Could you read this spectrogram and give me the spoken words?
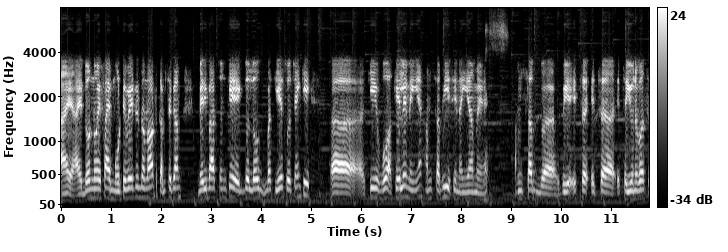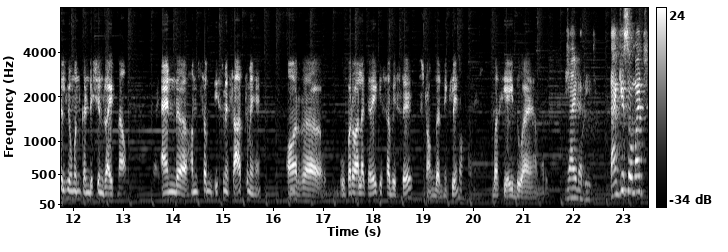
I I don't know if I motivated or not कम से कम मेरी बात सुन के एक दो लोग बस ये सोचें कि uh, कि वो अकेले नहीं है हम सभी इसी नैया में हैं। Yes. हम सब it's it's it's a universal human condition right now and हम सब इसमें साथ में हैं और uh, ऊपर वाला करे कि सब इससे स्ट्रॉन्गर निकले। बस यही दुआ है हमारी। Right, Abhi ji. Thank you so much.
